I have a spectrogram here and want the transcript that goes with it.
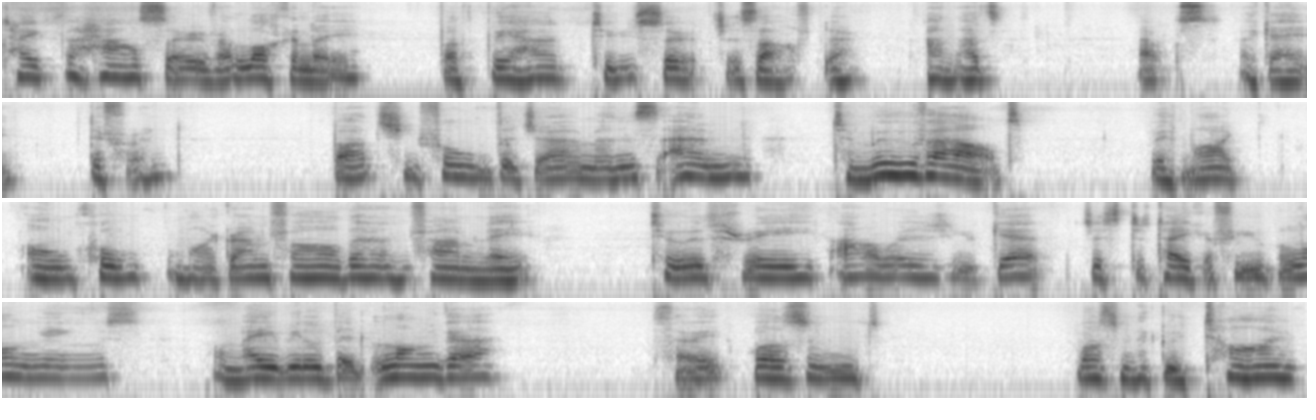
take the house over, luckily, but we had two searches after, and that's, that was again different. But she fooled the Germans, and to move out with my uncle, my grandfather, and family, two or three hours you get just to take a few belongings, or maybe a little bit longer. So it wasn't wasn't a good time.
